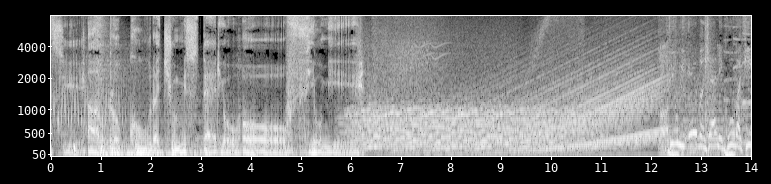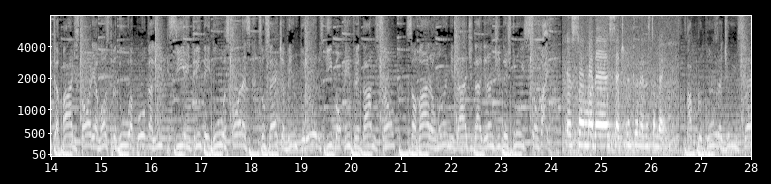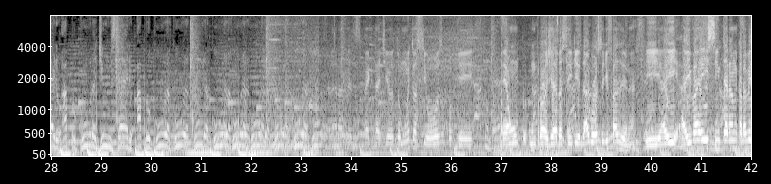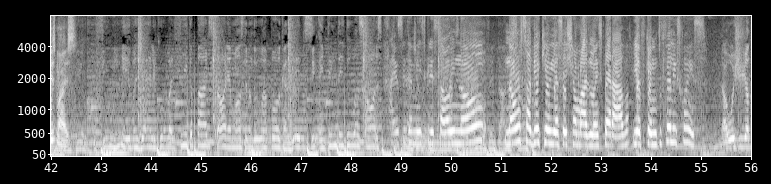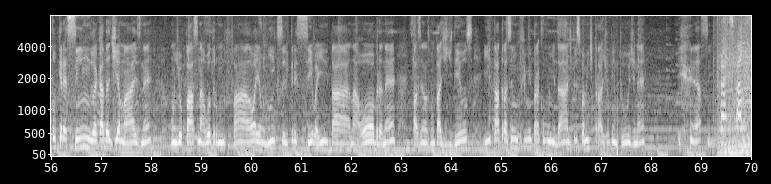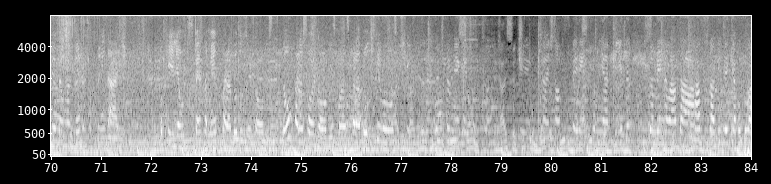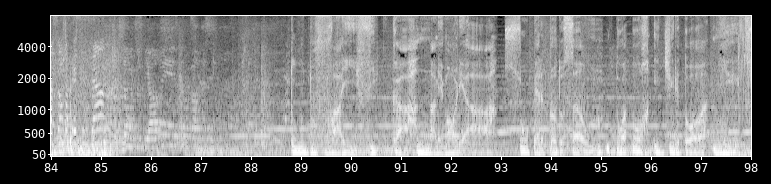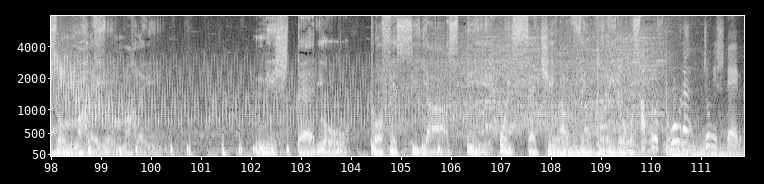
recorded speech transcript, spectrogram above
Let's see. Evangélico vai ficar para história mostrando o apocalipse em 32 horas. São sete aventureiros que vão enfrentar a missão, salvar a humanidade da grande destruição. Vai! Eu sou uma das sete aventureiras também. A procura de um mistério, a procura de um mistério, a procura, cura, cura, cura, cura, cura, cura, cura, cura. Galera, as minhas expectativas, eu tô muito ansioso porque é um, um projeto assim que dá gosto de fazer, né? E aí, aí vai se inteirando cada vez mais. Evangélico vai ficar para a história mostrando o apocalipse em 32 horas. Aí eu fiz a minha inscrição e não, não sabia que eu ia ser chamado, não esperava. E eu fiquei muito feliz com isso. Ah, Hoje já tô crescendo a cada dia mais, né? Onde eu passo na rua, todo mundo fala, olha, o Nix, ele cresceu aí, tá na obra, né? Fazendo as vontades de Deus e tá trazendo um filme para a comunidade, principalmente para a juventude, né? E é assim. Participar do filme é uma grande oportunidade, porque ele é um despertamento para todos os jovens. Não para só jovens, mas para todos que vão assistir o filme. Bom É trombetas, traz novas experiências para minha vida e também relata fatos da Bíblia que a população está precisando. Tudo vai ficar na memória. Superprodução do ator e diretor Mistério, profecias e os sete aventureiros. A procura de um mistério.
